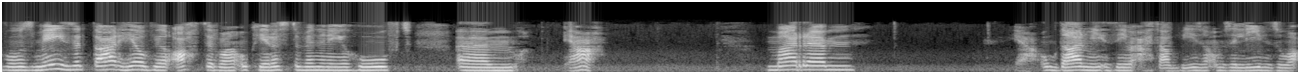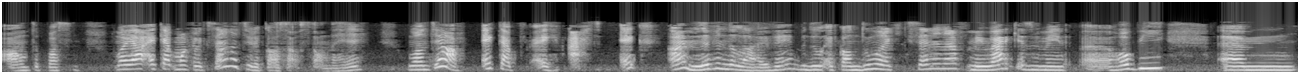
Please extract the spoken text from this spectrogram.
volgens mij zit daar heel veel achter. Van ook geen rust te vinden in je hoofd. Um, ja. Maar um, ja, ook daarmee zijn we echt al bezig om zijn leven zo wat aan te passen. Maar ja, ik heb makkelijk zijn natuurlijk als zelfstandige. Want ja, ik heb echt, ik, I'm living the life. Hè. Ik bedoel, ik kan doen wat ik zin in heb. Mijn werk is mijn uh, hobby. Um,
